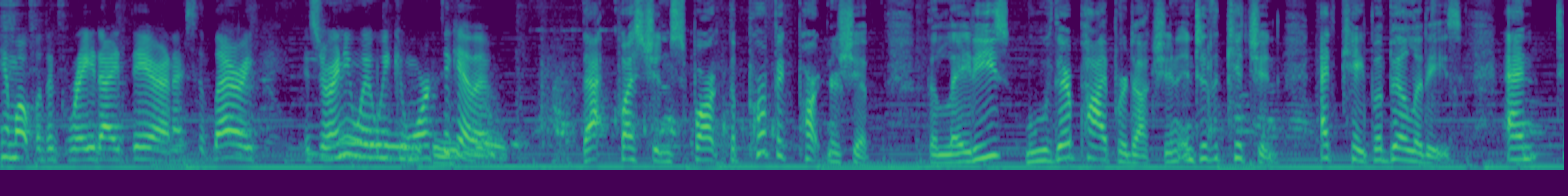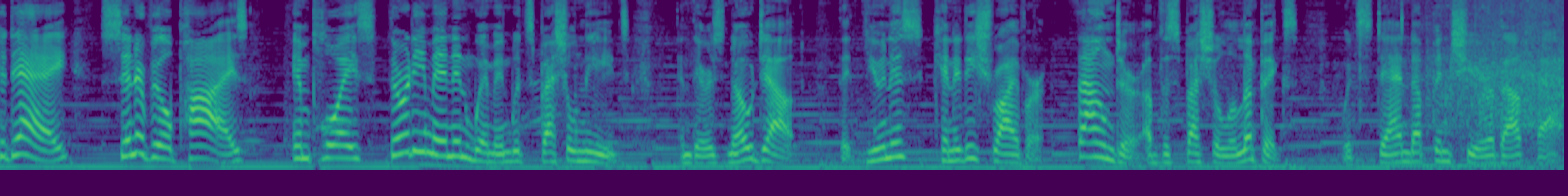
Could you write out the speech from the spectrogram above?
came up with a great idea. And I said, Larry, is there any way we can work together? That question sparked the perfect partnership. The ladies moved their pie production into the kitchen at Cape Abilities. And today, Centerville Pies employs 30 men and women with special needs. And there's no doubt that Eunice Kennedy Shriver, founder of the Special Olympics, would stand up and cheer about that.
